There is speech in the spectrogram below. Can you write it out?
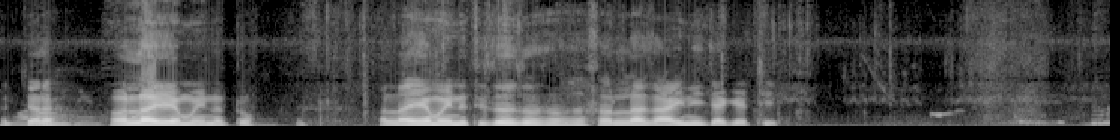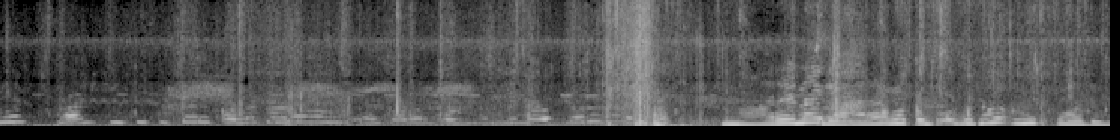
અત્યારે હલાય એમ નહોતું હલાય એમ નથી. તો જો જો, જો, સલ્લા જાય જગ્યાથી ના દઉં.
